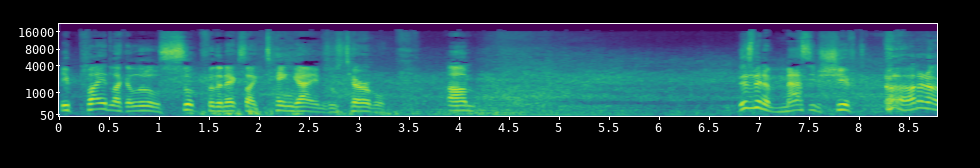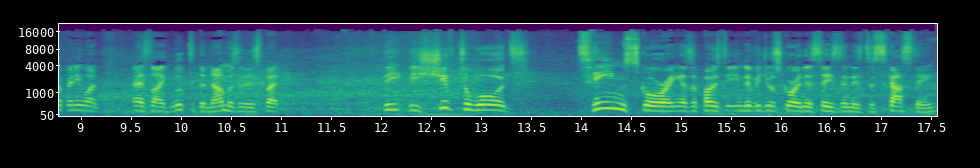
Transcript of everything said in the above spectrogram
he played like a little sook for the next like 10 games. It was terrible. Um, there's been a massive shift. I don't know if anyone has like looked at the numbers of this, but the the shift towards team scoring as opposed to individual scoring this season is disgusting.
